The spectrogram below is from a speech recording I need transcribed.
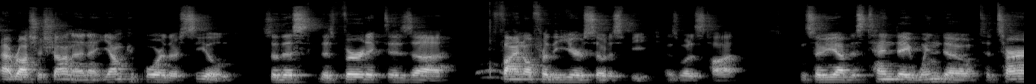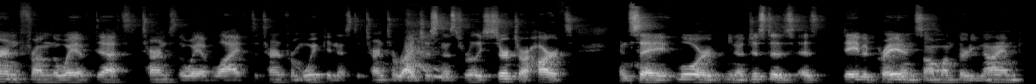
at Rosh Hashanah and at Yom Kippur they're sealed. So this this verdict is uh, final for the year, so to speak, is what is taught. And so you have this 10 day window to turn from the way of death, to turn to the way of life, to turn from wickedness, to turn to righteousness, really search our hearts and say, Lord, you know, just as, as David prayed in Psalm 139,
